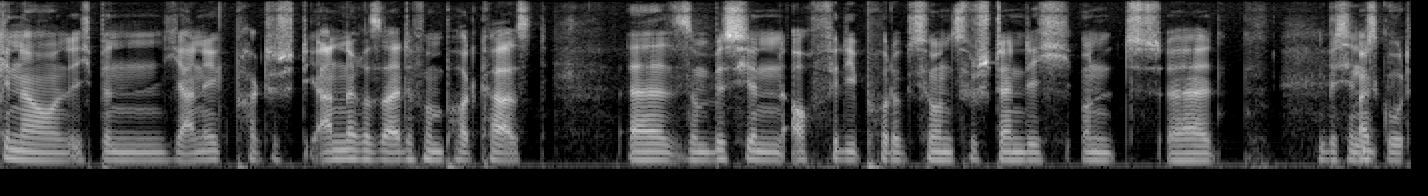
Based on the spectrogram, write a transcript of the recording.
Genau, ich bin Yannick, praktisch die andere Seite vom Podcast. Äh, so ein bisschen auch für die Produktion zuständig und äh, ein bisschen man, ist gut.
